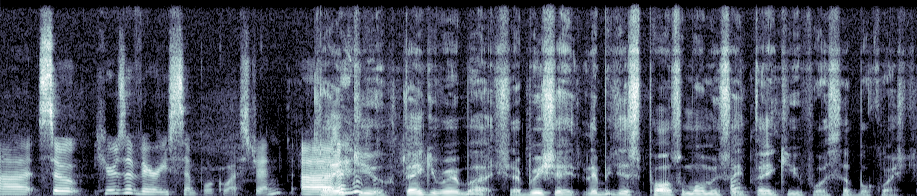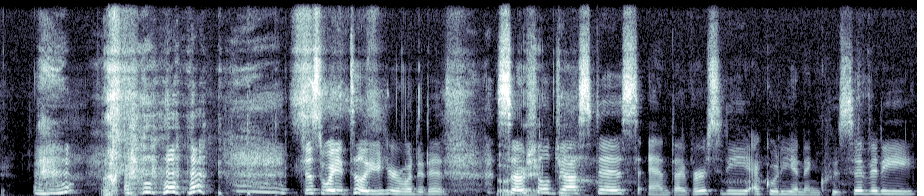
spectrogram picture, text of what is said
Uh, so here's a very simple question. Uh, thank you. Thank you very much. I appreciate it. Let me just pause for a moment and say thank you for a simple question. just wait till you hear what it is. Okay. Social justice and diversity, equity, and inclusivity.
